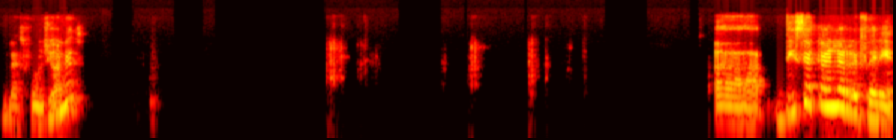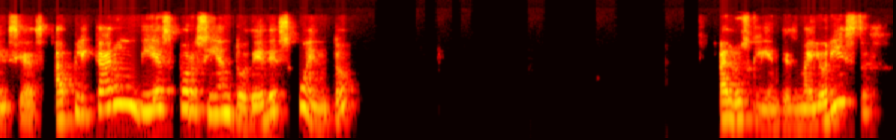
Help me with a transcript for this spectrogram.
las funciones. Ah, dice acá en las referencias, aplicar un 10% de descuento a los clientes mayoristas.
